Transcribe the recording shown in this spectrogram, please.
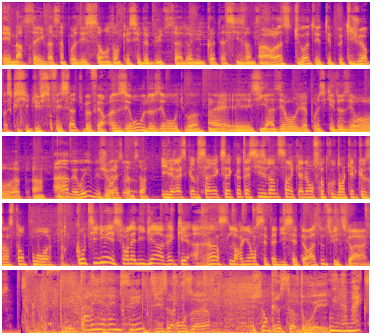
et Marseille va s'imposer sans encaisser de but. Ça donne une cote à 6,25. Alors là, tu vois, t'es t'es petit joueur parce que si tu fais ça, tu peux faire 1-0 ou 2-0, tu vois. Ouais, et s'il y a un 0, j'ai pour ce qui est 2-0, hop, 1. Ah, ben oui, mais je reste comme ça. Il reste comme ça avec sa cote à 6,25. Allez, on se retrouve dans quelques instants pour continuer sur la Ligue 1 avec Reims-Lorient. C'est à 17h. À tout de suite sur RMC. Les paris RMC, 10h-11h, Jean-Christophe Drouet. Winamax,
